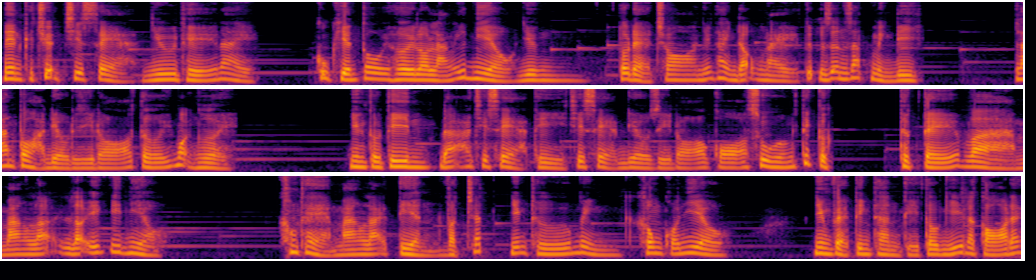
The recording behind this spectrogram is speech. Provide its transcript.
nên cái chuyện chia sẻ như thế này cũng khiến tôi hơi lo lắng ít nhiều, nhưng tôi để cho những hành động này tự dẫn dắt mình đi, lan tỏa điều gì đó tới mọi người. Nhưng tôi tin đã chia sẻ thì chia sẻ điều gì đó có xu hướng tích cực, thực tế và mang lại lợi ích ít nhiều. Không thể mang lại tiền, vật chất, những thứ mình không có nhiều, nhưng về tinh thần thì tôi nghĩ là có đấy.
